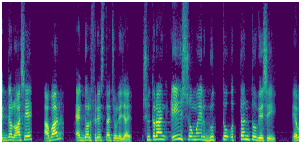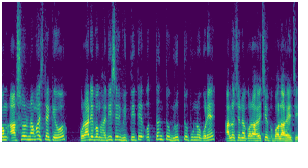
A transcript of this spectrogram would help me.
একদল আসে, আবার একদল ফেরেস্তা চলে যায়। সুতরাং এই সময়ের গুরুত্ব অত্যন্ত বেশি এবং আসর নামাজটাকেও কোরআন এবং হাদিসের ভিত্তিতে অত্যন্ত গুরুত্বপূর্ণ করে আলোচনা করা হয়েছে, বলা হয়েছে।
